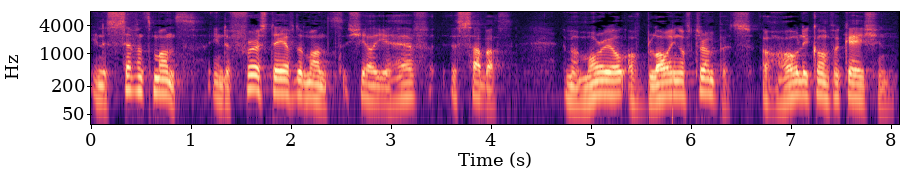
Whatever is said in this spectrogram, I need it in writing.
In the seventh month, in the first day of the month, shall ye have a Sabbath, a memorial of blowing of trumpets, a holy convocation.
